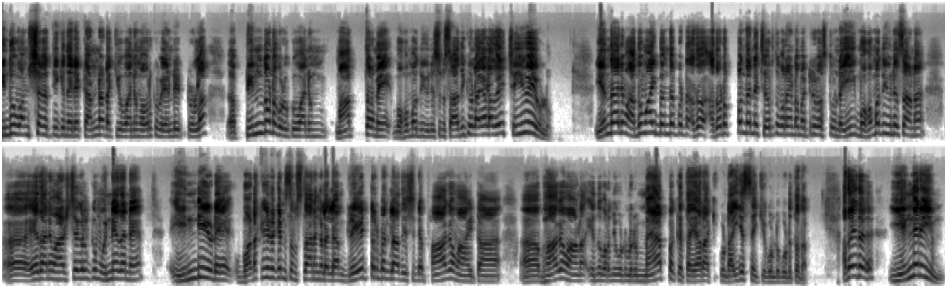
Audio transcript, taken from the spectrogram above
ഹിന്ദു വംശഹത്യയ്ക്ക് നേരെ കണ്ണടയ്ക്കുവാനും അവർക്ക് വേണ്ടിയിട്ടുള്ള പിന്തുണ കൊടുക്കുവാനും മാത്രമേ മുഹമ്മദ് യൂനിസിന് സാധിക്കുകയുള്ളൂ. അയാൾ അതേ ചെയ്യുകയുള്ളൂ. എന്തായാലും അതുമായി ബന്ധപ്പെട്ട് അത് അതോടൊപ്പം തന്നെ ചേർത്ത് പറയേണ്ട മറ്റൊരു വസ്തുണ്ട്. ഈ മുഹമ്മദ് യൂനസാണ് ഏതാനും ആഴ്ചകൾക്ക് മുന്നേ തന്നെ ഇന്ത്യയുടെ വടക്കു കിഴക്കൻ സംസ്ഥാനങ്ങളെല്ലാം ഗ്രേറ്റർ ബംഗ്ലാദേശിന്റെ ഭാഗമായിട്ട് ആ- ആ, ഭാഗമാണ് എന്ന് പറഞ്ഞുകൊണ്ടുള്ളൊരു മാപ്പൊക്കെ തയ്യാറാക്കിക്കൊണ്ട് ഐ എസ് ഐക്ക് കൊണ്ട് കൊടുത്തത്. അതായത് എങ്ങനെയും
